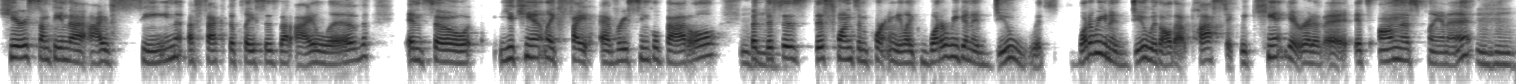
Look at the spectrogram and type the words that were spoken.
here's something that I've seen affect the places that I live. And so you can't like fight every single battle, mm-hmm. but this is this one's important to me. Like, what are we gonna do with what are we gonna do with all that plastic? We can't get rid of it. It's on this planet. Mm-hmm.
